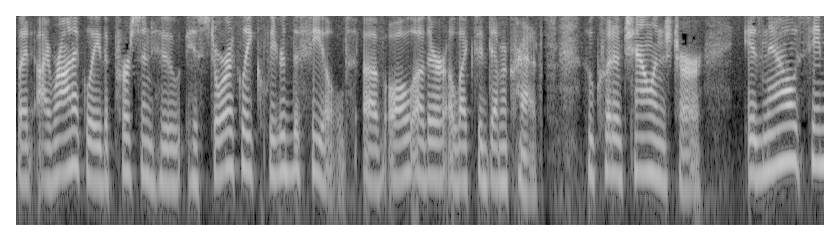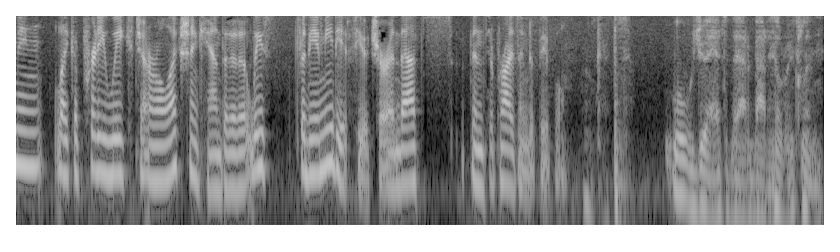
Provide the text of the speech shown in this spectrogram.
But ironically, the person who historically cleared the field of all other elected Democrats who could have challenged her is now seeming like a pretty weak general election candidate, at least for the immediate future, and that's been surprising to people. Okay. What would you add to that about Hillary Clinton?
